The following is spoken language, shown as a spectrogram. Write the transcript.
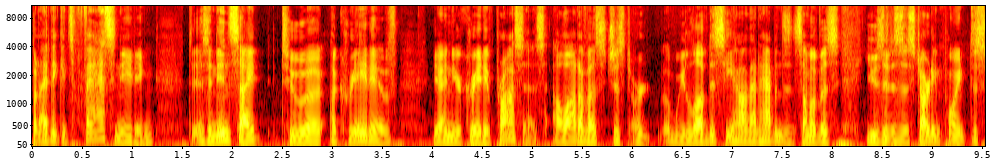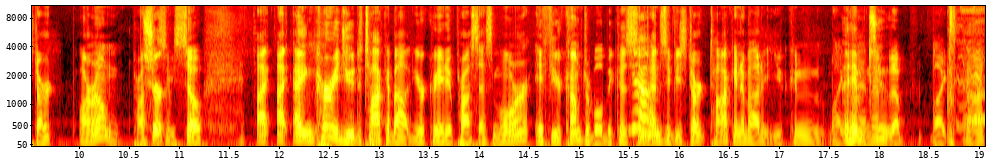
But I think it's fascinating to, as an insight to a, a creative yeah, and your creative process. A lot of us just are, we love to see how that happens. And some of us use it as a starting point to start our own processes. Sure. So I, I, I encourage you to talk about your creative process more if you're comfortable, because sometimes if you start talking about it, you can like end up like not,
